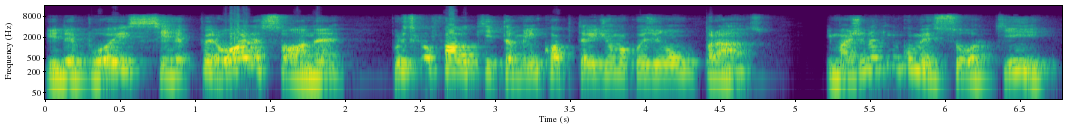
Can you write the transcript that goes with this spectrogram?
E depois se recuperou. Olha só, né? Por isso que eu falo que também copy trade é uma coisa de longo prazo. Imagina quem começou aqui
